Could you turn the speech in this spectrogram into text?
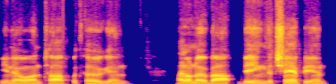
you know, on top with Hogan. I don't know about being the champion,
